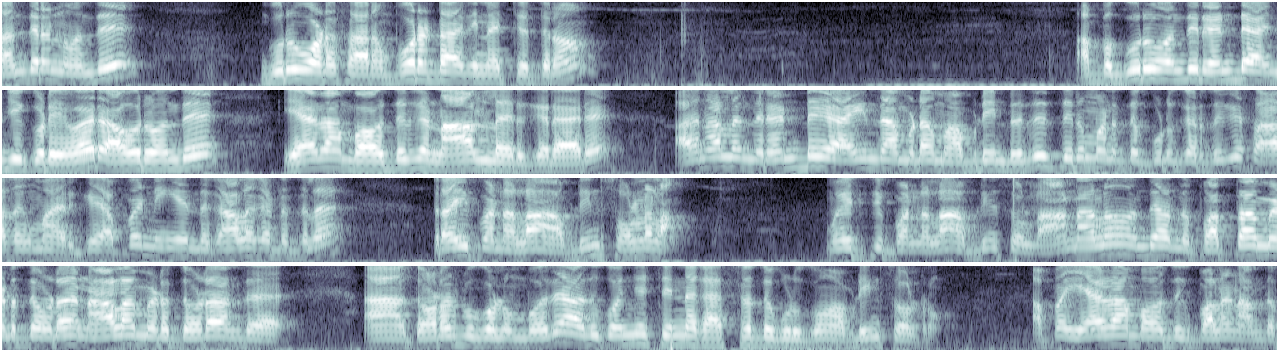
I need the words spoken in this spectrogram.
சந்திரன் வந்து குருவோட சாரம். பூரட்டாதி நட்சத்திரம். அப்போ குரு வந்து ரெண்டு அஞ்சு கூடையவர் அவர் வந்து ஏழாம் பாவத்திற்கு நாலில் இருக்கிறாரு. அதனால் இந்த ரெண்டு ஐந்தாம் இடம் அப்படின்றது திருமணத்தை கொடுக்கறதுக்கு சாதகமாக இருக்குது அப்போ நீங்கள் இந்த காலகட்டத்தில் ட்ரை பண்ணலாம் அப்படின்னு சொல்லலாம். முயற்சி பண்ணலாம் அப்படின்னு சொல்லலாம். ஆனாலும் வந்து அந்த பத்தாம் இடத்தோட நாலாம் இடத்தோட அந்த தொடர்பு கொள்ளும்போது அது கொஞ்சம் சின்ன கஷ்டத்தை கொடுக்கும் அப்படின்னு சொல்கிறோம் அப்போ ஏழாம் பாவத்துக்கு பலன். அந்த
